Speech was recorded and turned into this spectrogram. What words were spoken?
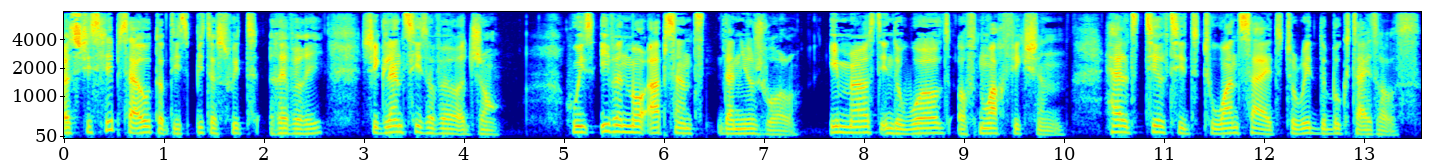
As she slips out of this bittersweet reverie, she glances over at Jean, who is even more absent than usual, immersed in the world of noir fiction, held tilted to one side to read the book titles.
